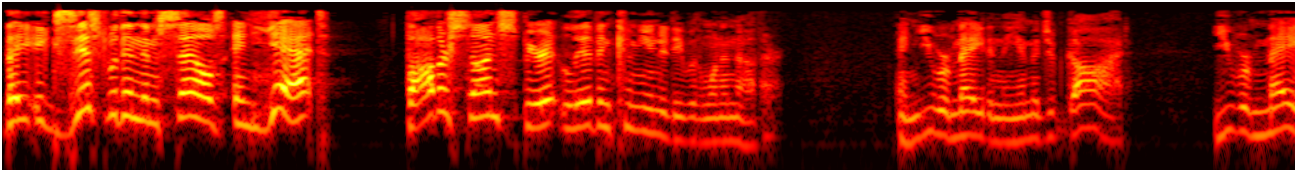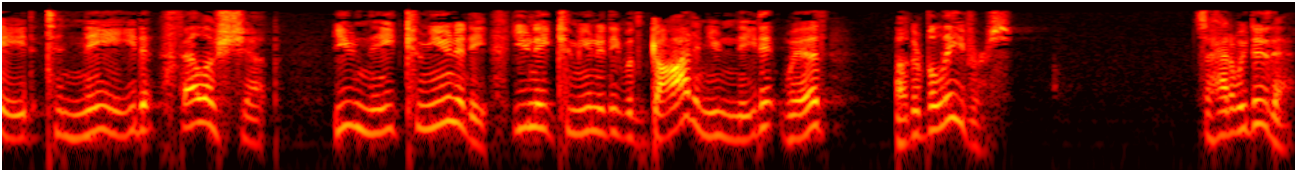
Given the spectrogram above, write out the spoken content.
they exist within themselves, and yet, Father, Son, Spirit live in community with one another. And you were made in the image of God. You were made to need fellowship. You need community. You need community with God and you need it with other believers. So, how do we do that?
